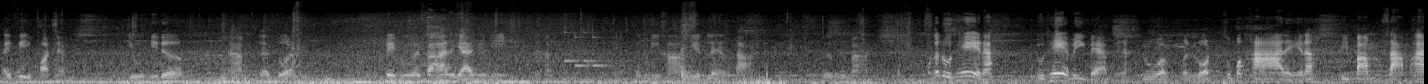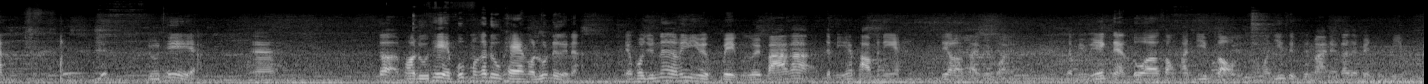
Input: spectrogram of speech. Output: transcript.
ไอ้สี่พอร์ตเนี่ยอยู่ที่เดิมนะครับแต่ส่วนเบรกมือไฟฟ้าจะย้ายอยู่นี่นะครับเนี่ยก็จะมีขายึดอะไรต่างๆเพิ่มขึ้นมา มันก็ดูเท่นะ ดูเท่ไปอีกแบบหนึงอะดูแบบเหมือนรถซุปเปอร์คาร์อะไรเงี้ยนะมีปั๊มสามอัน ดูเท่อะนะก็พอดูเท่ปุ๊บมันก็ดูแพงกว่ารุ่นอื่นอะอย่าง Fortuner ไม่มีเบรกมือไฟฟ้าก็จะมีแค่ปั๊มอันนี้ที่เราใส่บ่อยๆแต่ M X เนี่ยตัว 2022 2020 ขึ้นมาเนี่ยก็จะเป็นมีไฟ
